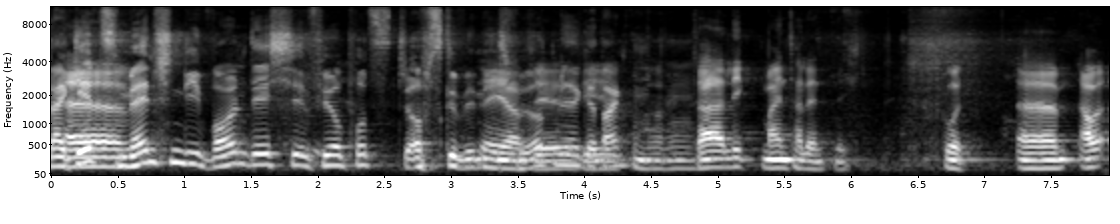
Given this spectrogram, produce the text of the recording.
Da gibt es Ähm, Menschen, die wollen dich für Putzjobs gewinnen. Ich Ja, würde mir die- Gedanken machen. Da liegt mein Talent nicht. Gut. Ähm, aber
